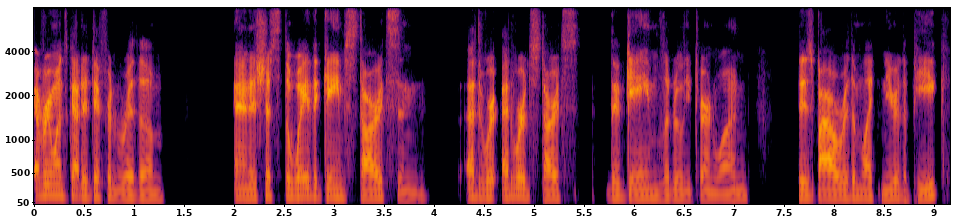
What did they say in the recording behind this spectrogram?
everyone's got a different rhythm, and it's just the way the game starts. And Edward Edward starts the game literally turn one, his biorhythm like near the peak,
